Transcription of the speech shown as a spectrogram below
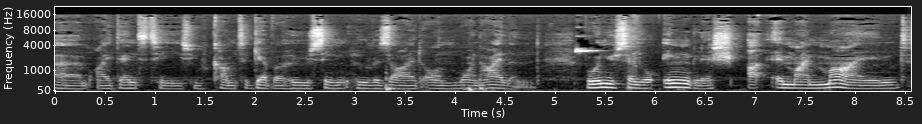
um, identities who come together, who seem, who reside on one island. But when you say you're English, uh, in my mind,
